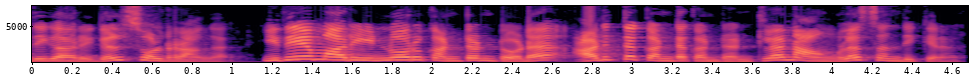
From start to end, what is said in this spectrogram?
அதிகாரிகள் சொல்றாங்க. இதே மாதிரி இன்னொரு கண்டென்ட்டோட அடுத்த கண்ட கண்டென்ட்ல நான் உங்களை சந்திக்கிறேன்.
